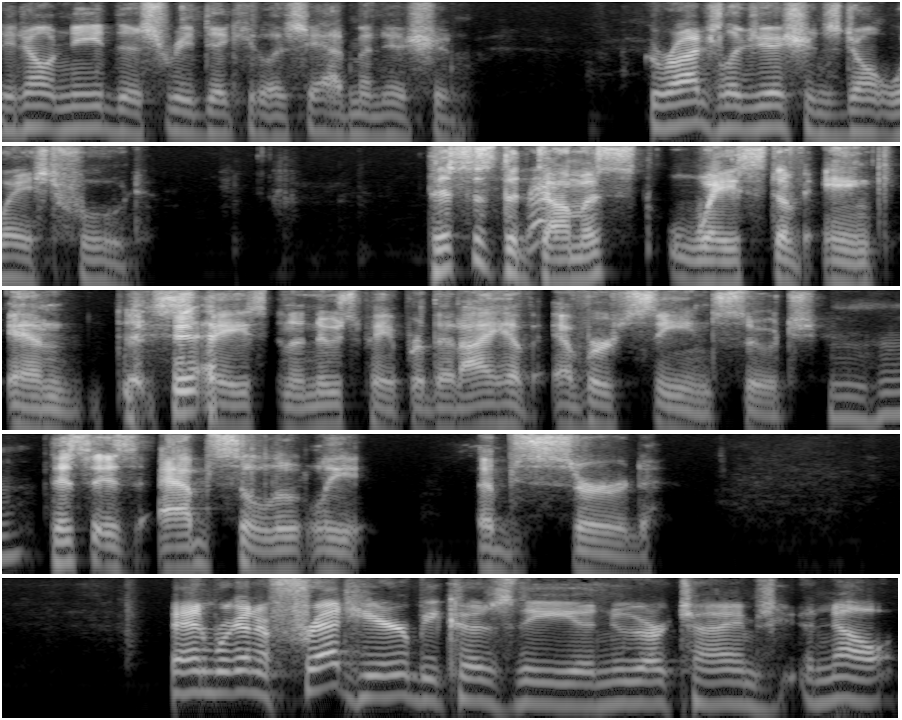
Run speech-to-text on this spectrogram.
They don't need this ridiculous admonition. Garage logicians don't waste food. This is the dumbest waste of ink and space in a newspaper that I have ever seen, Such. Mm-hmm. This is absolutely absurd. And we're going to fret here because the uh, New York Times. Now,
